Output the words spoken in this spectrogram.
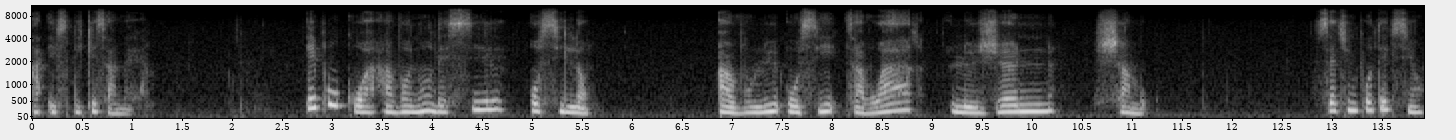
a expliqué sa mère. Et pourquoi avons-nous des cils aussi longs? a voulu aussi savoir le jeune chameau. C'est une protection,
